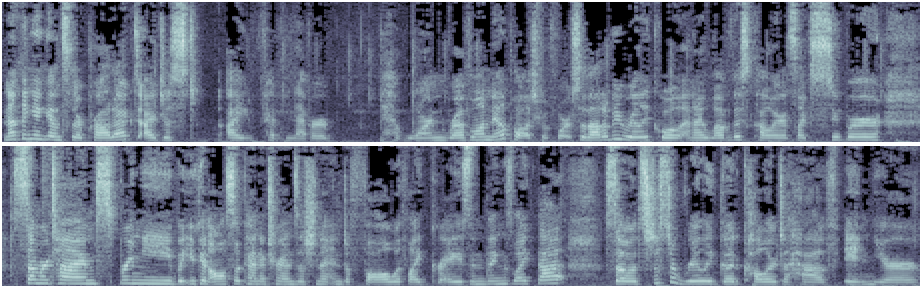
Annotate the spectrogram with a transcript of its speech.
Nothing against their product, I just, I have never have worn Revlon nail polish before. So that'll be really cool. And I love this color. It's like super summertime, springy, but you can also kind of transition it into fall with like grays and things like that. So it's just a really good color to have in your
